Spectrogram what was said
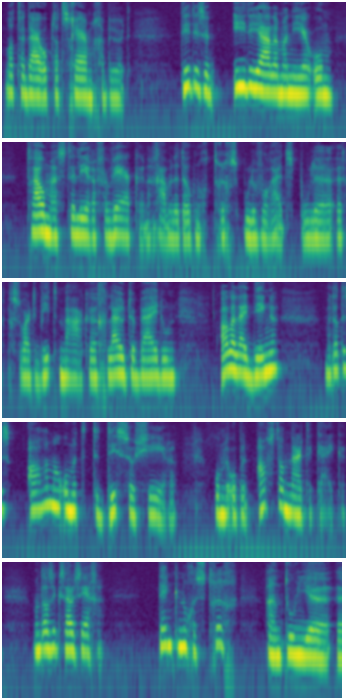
wat er daar op dat scherm gebeurt. Dit is een ideale manier om trauma's te leren verwerken. Dan gaan we het ook nog terugspoelen, vooruitspoelen, zwart-wit maken, geluid erbij doen. Allerlei dingen. Maar dat is allemaal om het te dissociëren. Om er op een afstand naar te kijken. Want als ik zou zeggen, denk nog eens terug aan toen je uh,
